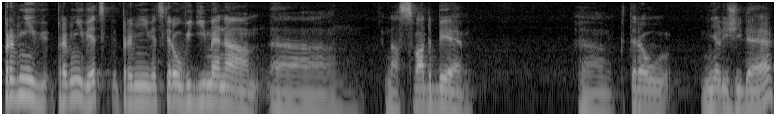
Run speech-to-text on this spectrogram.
první, první, věc, první věc, kterou vidíme na, eh, na svatbě, eh, kterou měli židé,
